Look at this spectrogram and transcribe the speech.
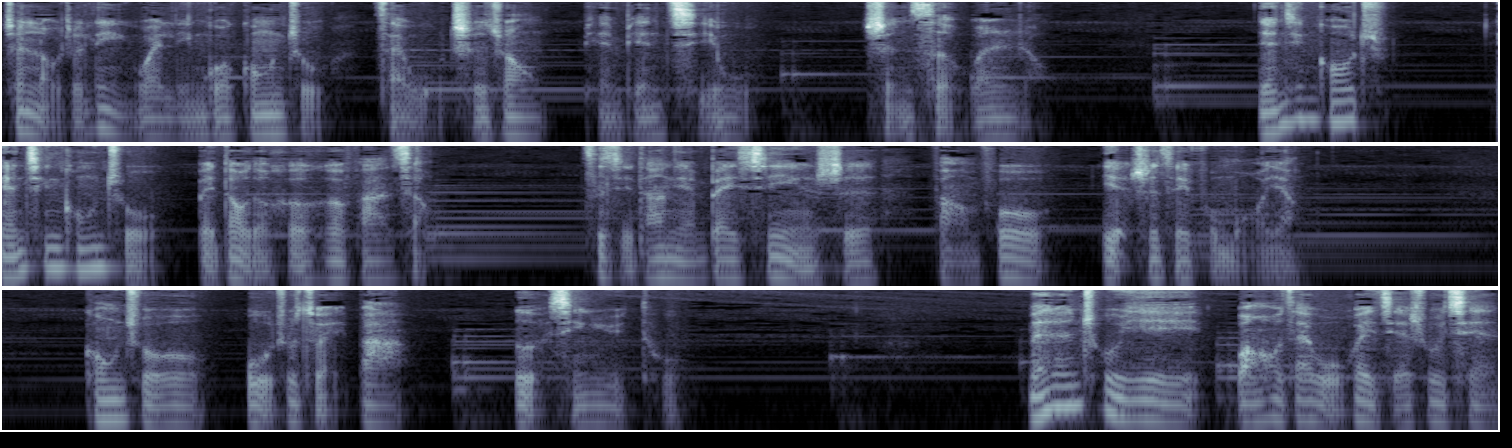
正搂着另一位邻国公主在舞池中翩翩起舞。神色温柔，年轻公主，年轻公主被逗得呵呵发笑，自己当年被吸引时，仿佛也是这副模样。公主捂住嘴巴，恶心欲吐。没人注意，王后在舞会结束前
